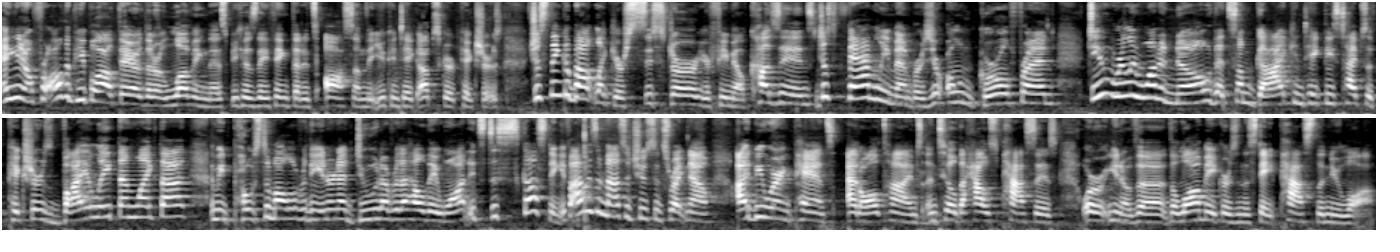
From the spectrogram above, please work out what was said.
And you know, for all the people out there that are loving this because they think that it's awesome that you can take upskirt pictures, just think about like your sister, your female cousins, just family members, your own girlfriend. Do you really want to know that some guy can take these types of pictures, violate them like that? I mean, post them all over the internet, do whatever the hell they want. It's disgusting. If I was in Massachusetts right now, I'd be wearing pants at all times until the House passes or, you know, the, the lawmakers in the state pass the new law.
